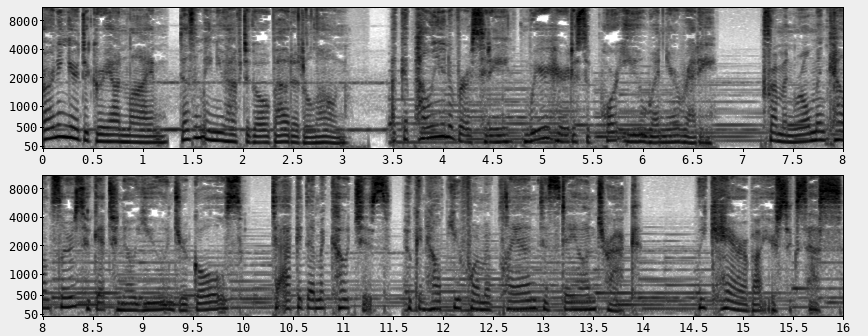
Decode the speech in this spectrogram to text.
Earning your degree online doesn't mean you have to go about it alone. At Capella University, we're here to support you when you're ready. From enrollment counselors who get to know you and your goals, to academic coaches who can help you form a plan to stay on track. We care about your success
